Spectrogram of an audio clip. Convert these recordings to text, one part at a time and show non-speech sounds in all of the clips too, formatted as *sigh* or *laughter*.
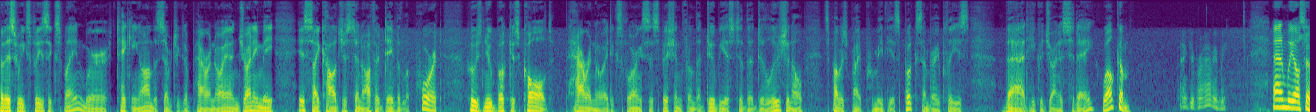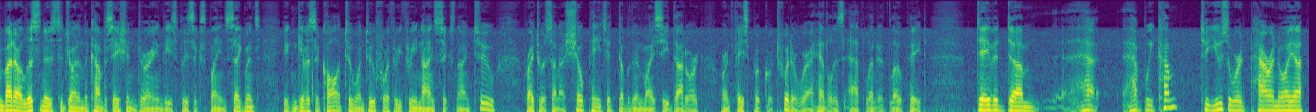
For this week's Please Explain, we're taking on the subject of paranoia, and joining me is psychologist and author David LaPorte, whose new book is called Paranoid Exploring Suspicion from the Dubious to the Delusional. It's published by Prometheus Books. I'm very pleased that he could join us today. Welcome. Thank you for having me. And we also invite our listeners to join in the conversation during these Please Explain segments. You can give us a call at 212 433 9692 Write to us on our show page at wnyc.org or on Facebook or Twitter, where our handle is at Leonard Lopate. David, um, ha- have we come to use the word paranoia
